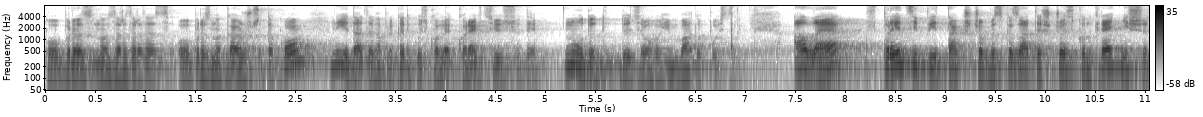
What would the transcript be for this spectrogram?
образно, зараз, зараз, образно кажучи, тако, і дати, наприклад, якусь корекцію сюди. Ну, до, до цього імба, допустимо. Але, в принципі, так, щоб сказати щось конкретніше,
